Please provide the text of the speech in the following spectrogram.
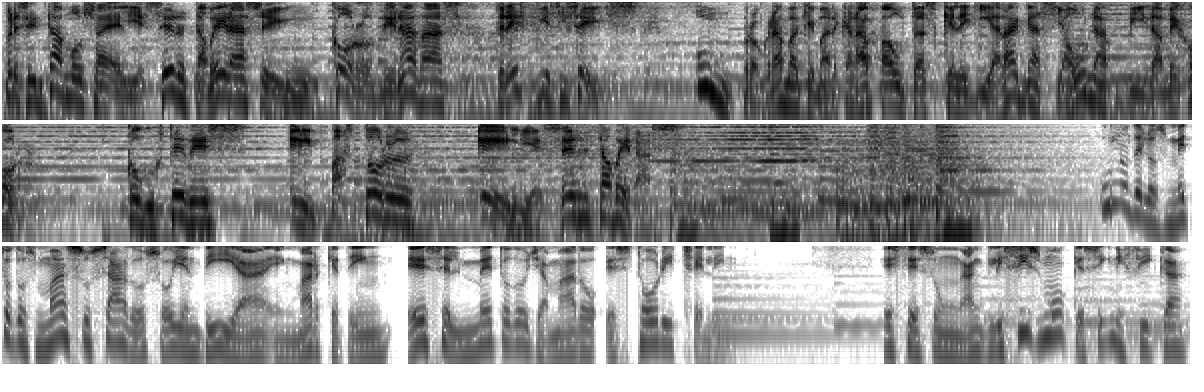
presentamos a Eliezer Taveras en Coordenadas 316, un programa que marcará pautas que le guiarán hacia una vida mejor. Con ustedes, el pastor Eliezer Taveras. Uno de los métodos más usados hoy en día en marketing es el método llamado storytelling. Este es un anglicismo que significa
